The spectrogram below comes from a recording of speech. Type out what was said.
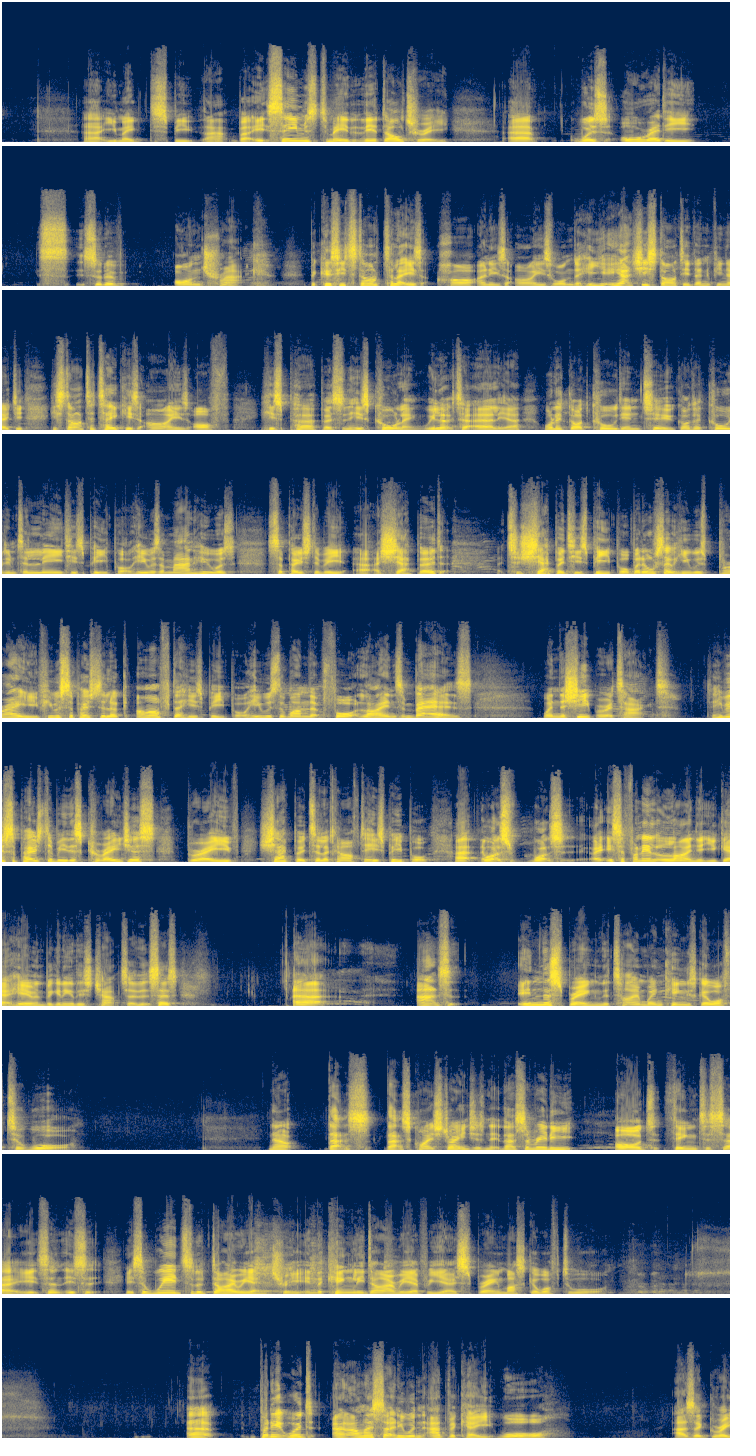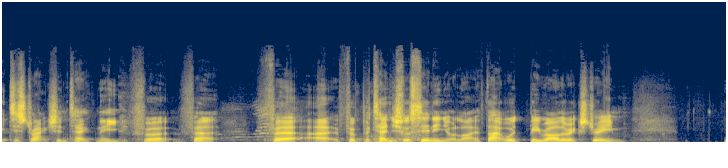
Uh, you may dispute that, but it seems to me that the adultery uh, was already s- sort of on track because he started to let his heart and his eyes wander. He, he actually started, then if you noted, he started to take his eyes off his purpose and his calling. We looked at earlier, what had God called him to? God had called him to lead his people. He was a man who was supposed to be a shepherd, to shepherd his people, but also he was brave. He was supposed to look after his people. He was the one that fought lions and bears when the sheep were attacked. So he was supposed to be this courageous, brave shepherd to look after his people. Uh, what's, what's, it's a funny little line that you get here in the beginning of this chapter that says, uh, at, in the spring, the time when kings go off to war. Now, that's, that's quite strange, isn't it? That's a really odd thing to say. It's, an, it's, a, it's a weird sort of diary entry in the kingly diary every year spring must go off to war. Uh, but it would, and I certainly wouldn't advocate war as a great distraction technique for, for, for, uh, for potential sin in your life. That would be rather extreme.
